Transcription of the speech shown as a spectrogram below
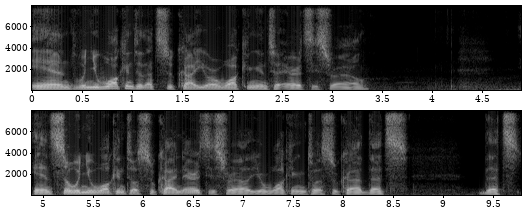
And when you walk into that sukkah, you are walking into Eretz Yisrael. And so when you walk into a sukkah in Eretz Yisrael, you're walking into a sukkah that's that's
